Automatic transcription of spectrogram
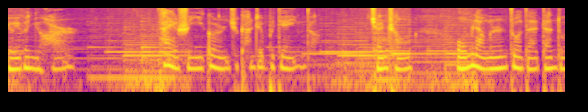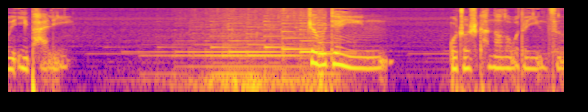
有一个女孩，她也是一个人去看这部电影的。全程，我们两个人坐在单独的一排里。这部电影，我着实看到了我的影子，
